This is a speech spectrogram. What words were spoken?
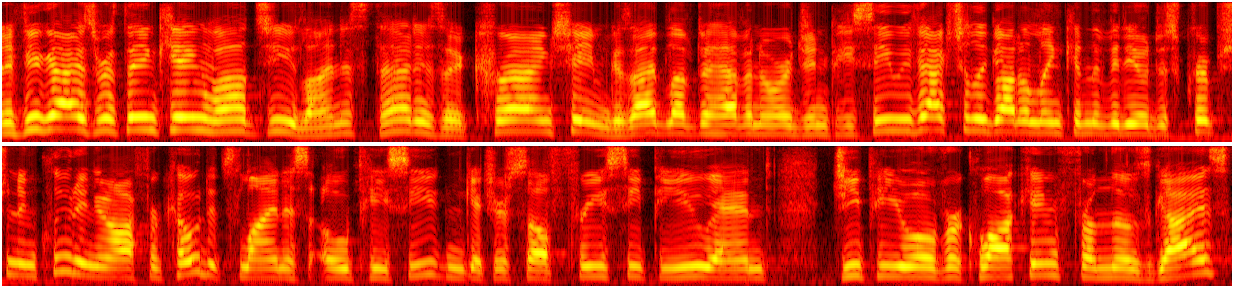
And if you guys were thinking, well, gee, Linus, that is a crying shame because I'd love to have an Origin PC, we've actually got a link in the video description, including an offer code. It's Linus OPC. You can get yourself free CPU and GPU overclocking from those guys.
